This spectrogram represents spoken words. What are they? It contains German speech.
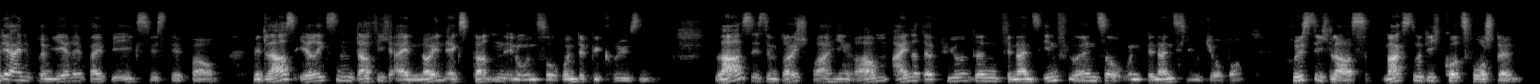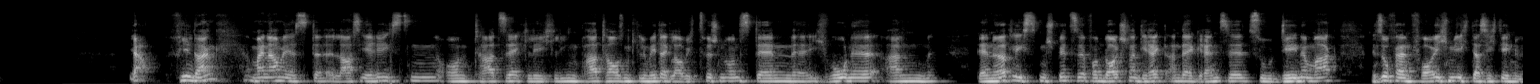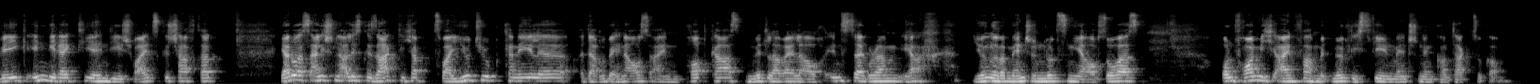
Heute eine Premiere bei BXWIS TV. Mit Lars Eriksen darf ich einen neuen Experten in unserer Runde begrüßen. Lars ist im deutschsprachigen Raum einer der führenden Finanzinfluencer und Finanz-YouTuber. Grüß dich, Lars. Magst du dich kurz vorstellen? Ja, vielen Dank. Mein Name ist äh, Lars Eriksen und tatsächlich liegen ein paar tausend Kilometer, glaube ich, zwischen uns, denn äh, ich wohne an der nördlichsten Spitze von Deutschland, direkt an der Grenze zu Dänemark. Insofern freue ich mich, dass ich den Weg indirekt hier in die Schweiz geschafft habe. Ja, du hast eigentlich schon alles gesagt. Ich habe zwei YouTube-Kanäle, darüber hinaus einen Podcast, mittlerweile auch Instagram. Ja, jüngere Menschen nutzen ja auch sowas und freue mich einfach, mit möglichst vielen Menschen in Kontakt zu kommen.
